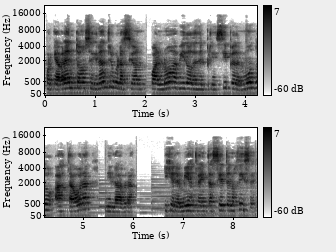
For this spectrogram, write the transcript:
porque habrá entonces gran tribulación, cual no ha habido desde el principio del mundo hasta ahora, ni la habrá. Y Jeremías 37 nos dice,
